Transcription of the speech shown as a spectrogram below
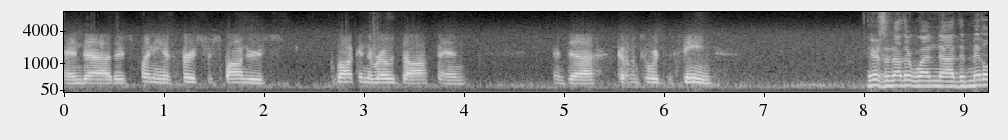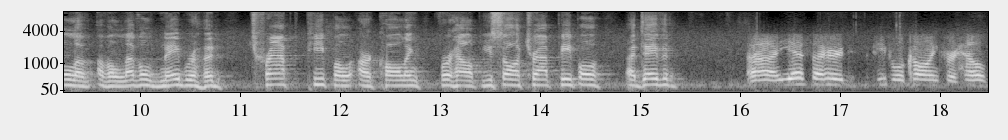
and uh, there's plenty of first responders blocking the roads off and and uh, going towards the scene. Here's another one, uh, the middle of, of a leveled neighborhood trapped people are calling for help. You saw trapped people, uh, David? Uh, yes, I heard people calling for help.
